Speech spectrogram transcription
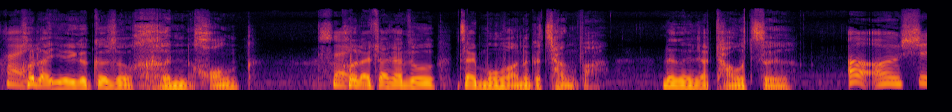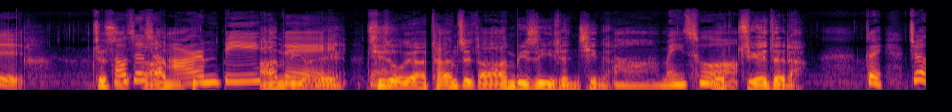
嗨，后来有一个歌手很红，后来大家都在模仿那个唱法，那个人叫陶喆，哦哦是。就是陶喆是 R&B，R&B 对。其实我跟你讲，台湾最早的 R&B 是庾澄庆啊，啊，没错。我，觉得啦，对，就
